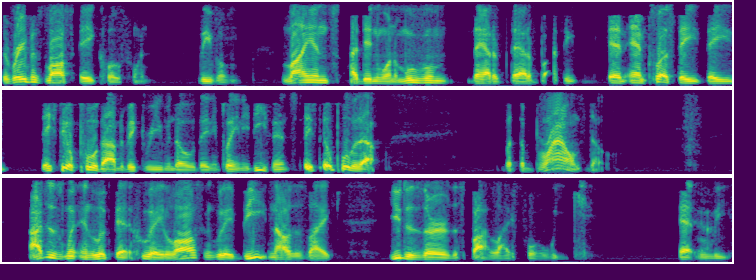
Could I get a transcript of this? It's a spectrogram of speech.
the Ravens lost a close one. Leave them. Lions, I didn't want to move them. They had a, they had a, I think, and and plus they they they still pulled out the victory even though they didn't play any defense. They still pulled it out. But the Browns, though, I just went and looked at who they lost and who they beat, and I was just like, you deserve the spotlight for a week, at least,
